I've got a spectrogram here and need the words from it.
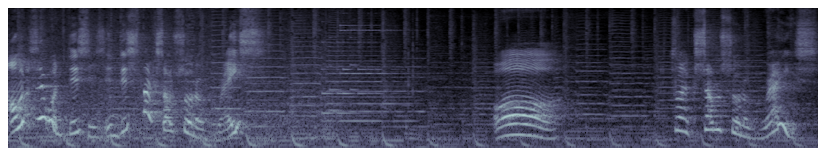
I want to see what this is. Is this like some sort of race? Oh, it's like some sort of race.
